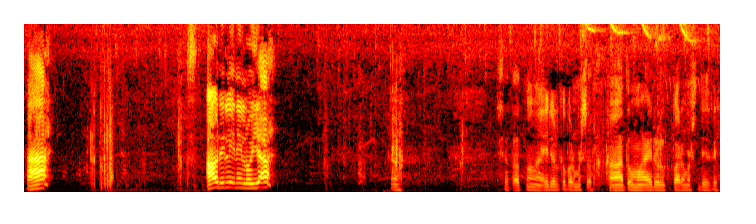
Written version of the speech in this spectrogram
Ha? Aw dili ni loya. Ah. Shout out mga idol ka farmers oh. Ah, itong mga idol ka farmers dito.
